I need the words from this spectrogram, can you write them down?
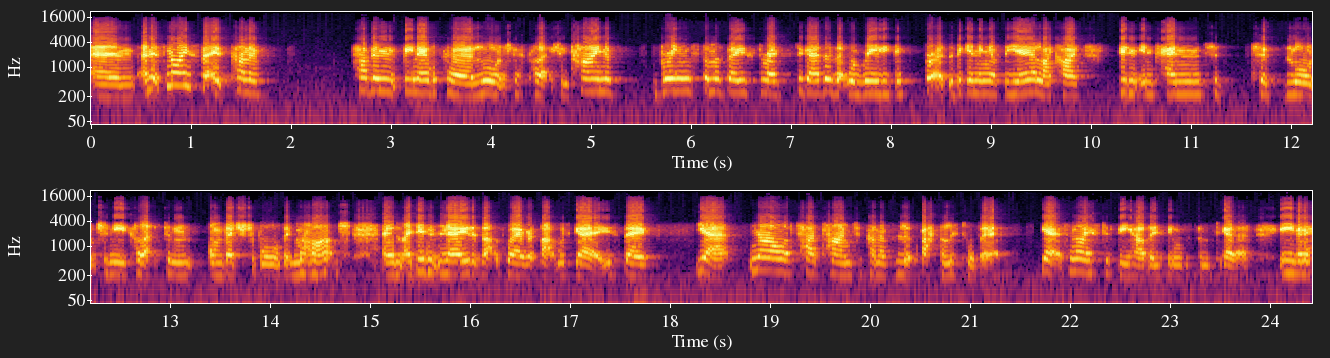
Um, and it's nice that it's kind of having been able to launch this collection kind of brings some of those threads together that were really different at the beginning of the year. Like I didn't intend to, to launch a new collection on vegetables in March. Um, I didn't know that that's where that would go. So yeah, now I've had time to kind of look back a little bit. Yeah, it's nice to see how those things have come together, even if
